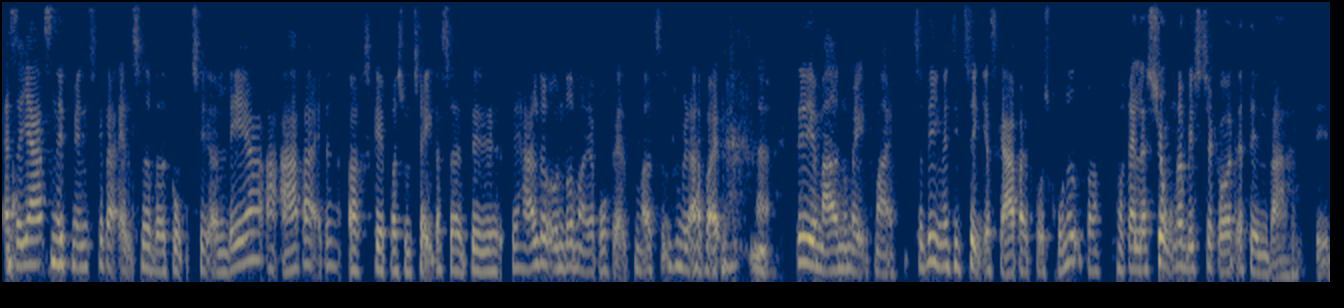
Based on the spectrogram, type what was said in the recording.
Altså jeg er sådan et menneske, der altid har været god til at lære og arbejde og skabe resultater, så det, det har aldrig undret mig, at jeg brugte alt for meget tid på mit arbejde. Nej. Det er meget normalt for mig. Så det er en af de ting, jeg skal arbejde på at skrue ned for. På relationer vidste jeg godt, at den var øh,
